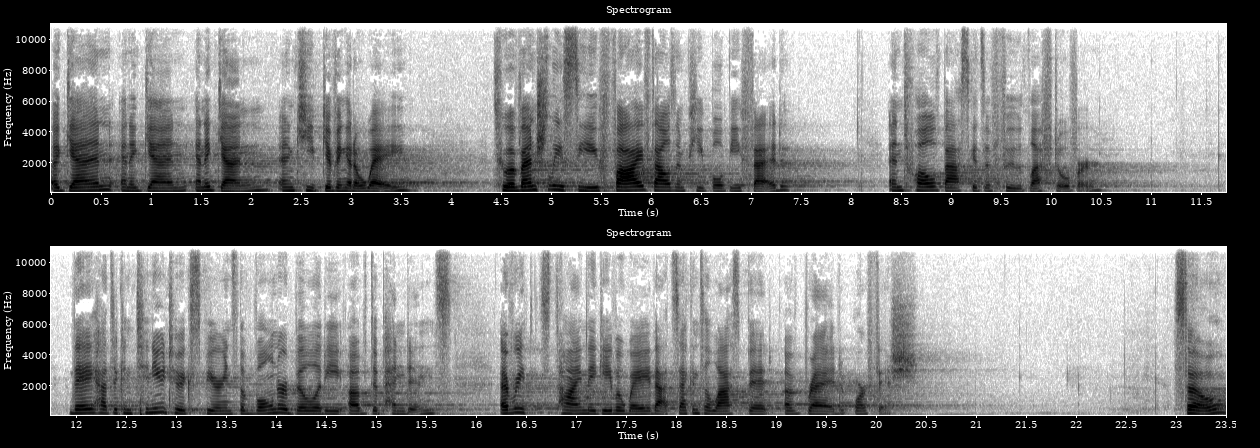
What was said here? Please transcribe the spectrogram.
again and again and again and keep giving it away to eventually see 5,000 people be fed and 12 baskets of food left over. They had to continue to experience the vulnerability of dependence every time they gave away that second to last bit of bread or fish. So,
